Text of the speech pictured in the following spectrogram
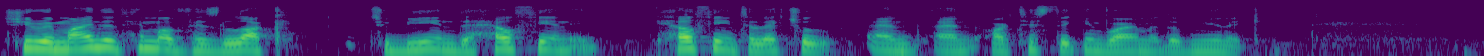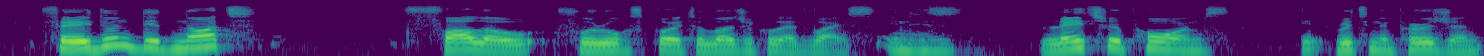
She reminded him of his luck to be in the healthy and healthy intellectual and, and artistic environment of Munich. Feridun did not follow Furugh's poetological advice. In his later poems written in Persian,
